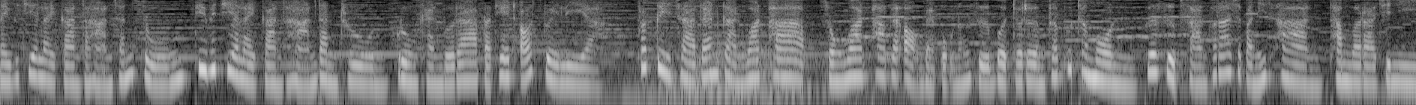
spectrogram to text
ในวิทยาลัยการทหารชั้นสูง ที่วิทยาลัยการทหารดันทรูน กรุงแคนเบราประเทศออสเตรเลีย ระปรีชาด้านการวาดภาพ ทรงวาดภาพและออกแบบปกหนังสือบทเจริญพระพุทธมนต์เพื่อสืบสารพระราชปณิธาน ธรรมราชินี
